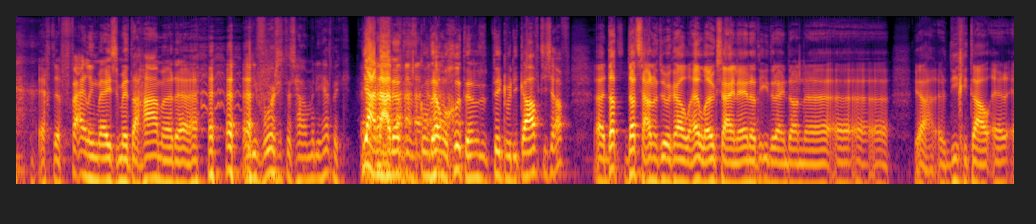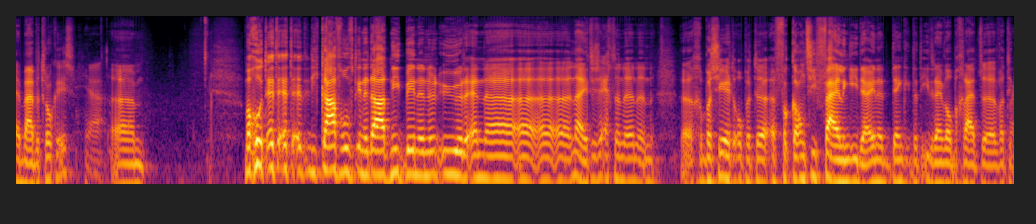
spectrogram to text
echte veilingmeester met de hamer. Uh, die voorzittershamer, die heb ik. Ja, nou, dat, dat komt helemaal goed. En dan tikken we die kaveltjes af. Uh, dat, dat zou natuurlijk heel, heel leuk zijn. Hè, dat iedereen dan ja, digitaal er, erbij betrokken is. Ja. Um, maar goed, het, het, die kavel hoeft inderdaad niet binnen een uur. En, uh, uh, uh, nee, het is echt een, een, een gebaseerd op het vakantieveiling idee. En dan denk ik dat iedereen wel begrijpt wat, ik,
